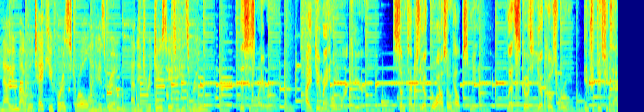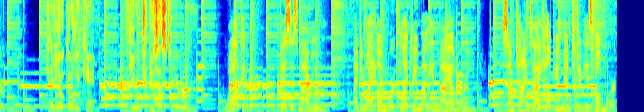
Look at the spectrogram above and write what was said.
Now Yuma will take you for a stroll in his room and introduce you to his room. This is my room. I do my homework here. Sometimes Yoko also helps me. Let's go to Yoko's room, introduce you to her room. Hey Yoko, we came. If you introduce us to your room. Welcome. This is my room. I do my homework like Yuma in my own room. Sometimes I help Yuma to do his homework.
